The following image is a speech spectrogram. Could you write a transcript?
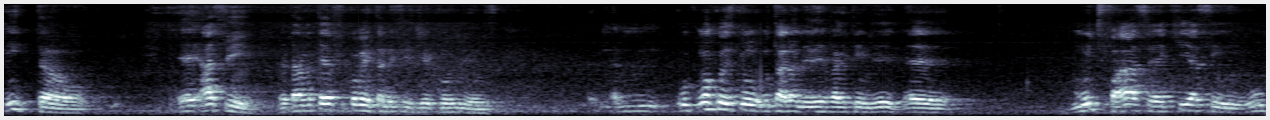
Então, é, assim, eu estava até comentando esses dias com os meus. Uma coisa que o, o tailandês vai entender é muito fácil é que assim, o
